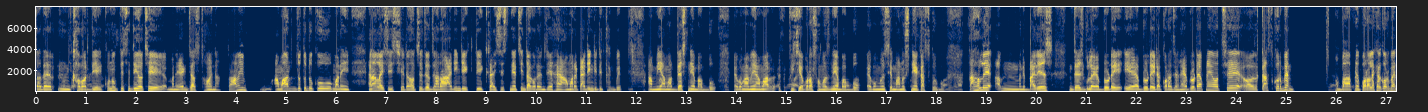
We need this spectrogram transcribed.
তাদের খাবার দিয়ে কোনো কিছু দিয়ে হচ্ছে মানে অ্যাডজাস্ট হয় না। তো আমি আমার যতটুকু মানে অ্যানালাইসিস সেটা হচ্ছে যে যারা আইডেন্টিটি ক্রাইসিস নিয়ে চিন্তা করেন যে হ্যাঁ আমার একটা আইডেন্টিটি থাকবে, আমি আমার দেশ নিয়ে ভাববো এবং আমি আমার পিছিয়ে পড়া সমাজ নিয়ে ভাববো এবং হচ্ছে মানুষ নিয়ে কাজ করব। তাহলে মানে বাইরের দেশগুলো অ্যাব্রোডে অ্যাব্রোডে এটা করা যায় না। অ্যাব্রোডে আপনি হচ্ছে কাজ করবেন বা আপনি পড়ালেখা করবেন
